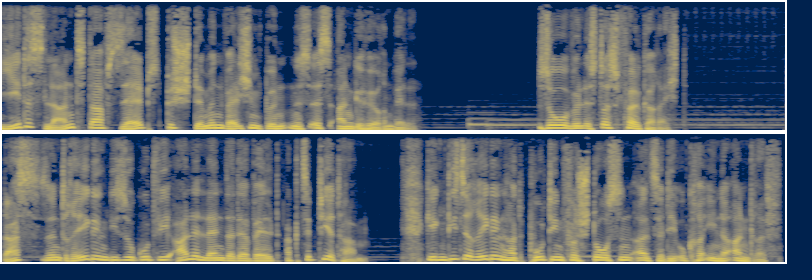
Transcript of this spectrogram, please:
jedes Land darf selbst bestimmen, welchem Bündnis es angehören will. So will es das Völkerrecht. Das sind Regeln, die so gut wie alle Länder der Welt akzeptiert haben. Gegen diese Regeln hat Putin verstoßen, als er die Ukraine angriff.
